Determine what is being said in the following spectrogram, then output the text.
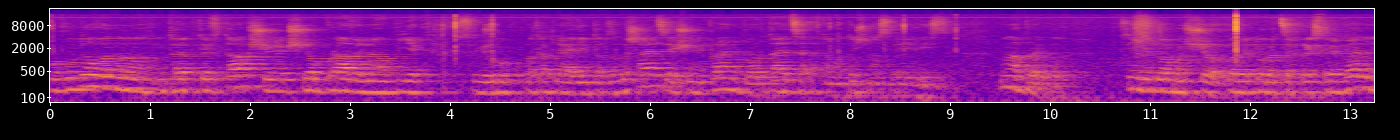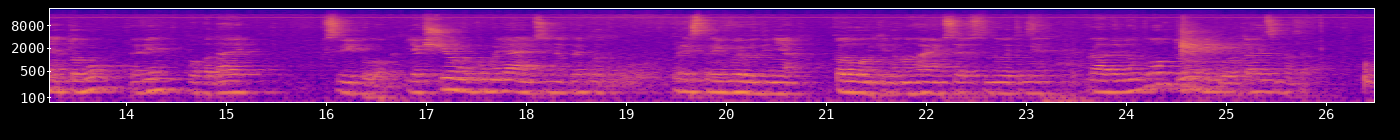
Побудовано інтерактив так, що якщо правильно об'єкт в свою групу потрапляє, він там залишається, якщо неправильно, повертається автоматично на своє місце. Ну, наприклад, всім відомо, що клавіатура це пристрій введення, тому він попадає в свій блок. Якщо ми помиляємося, наприклад, пристрій виведення колонки, намагаємося встановити неправильно блок, то він повертається назад.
